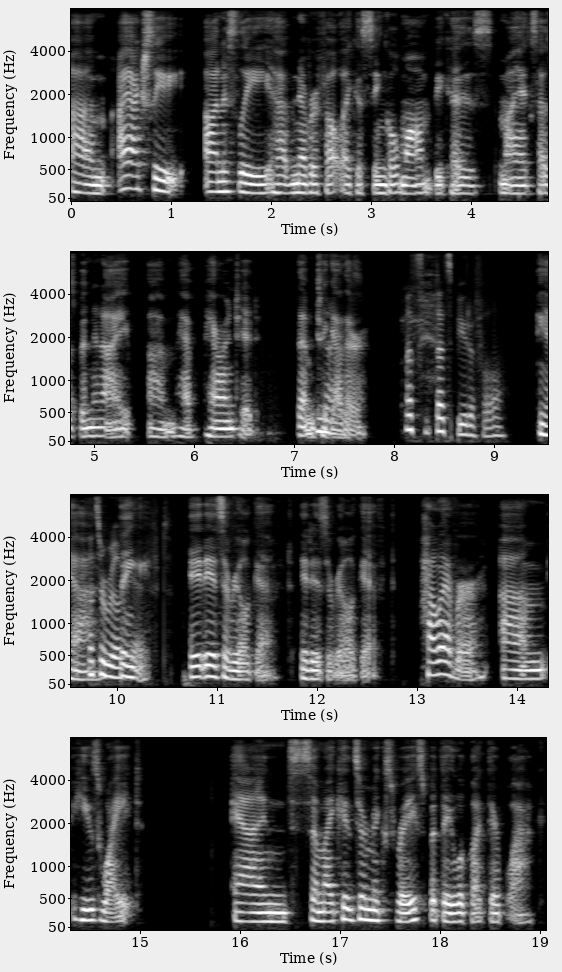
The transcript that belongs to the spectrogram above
um, I actually honestly have never felt like a single mom because my ex husband and I um, have parented them together. Nice. That's that's beautiful. Yeah, that's a real gift. It is a real gift. It is a real gift. However, um, he's white, and so my kids are mixed race, but they look like they're black.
